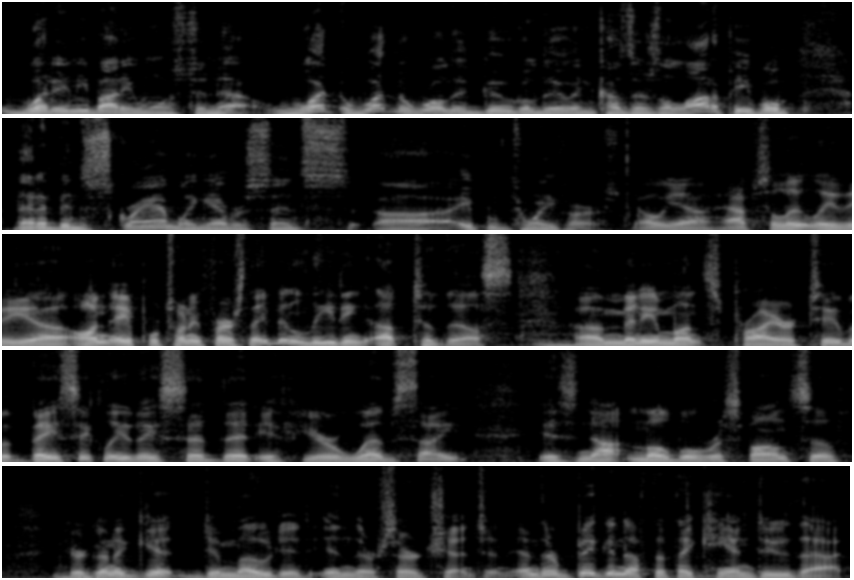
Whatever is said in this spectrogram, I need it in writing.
what anybody wants to know. What what in the world did Google do? And because there's a lot of people that have been scrambling ever since uh, April 21st. Oh yeah, absolutely. The uh, on April 21st, they've been leading up to this mm -hmm. uh, many months prior to. But basically, they said that if your website is not mobile responsive, mm -hmm. you're going to get demoted in their search engine, and they're big enough that they can do that.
